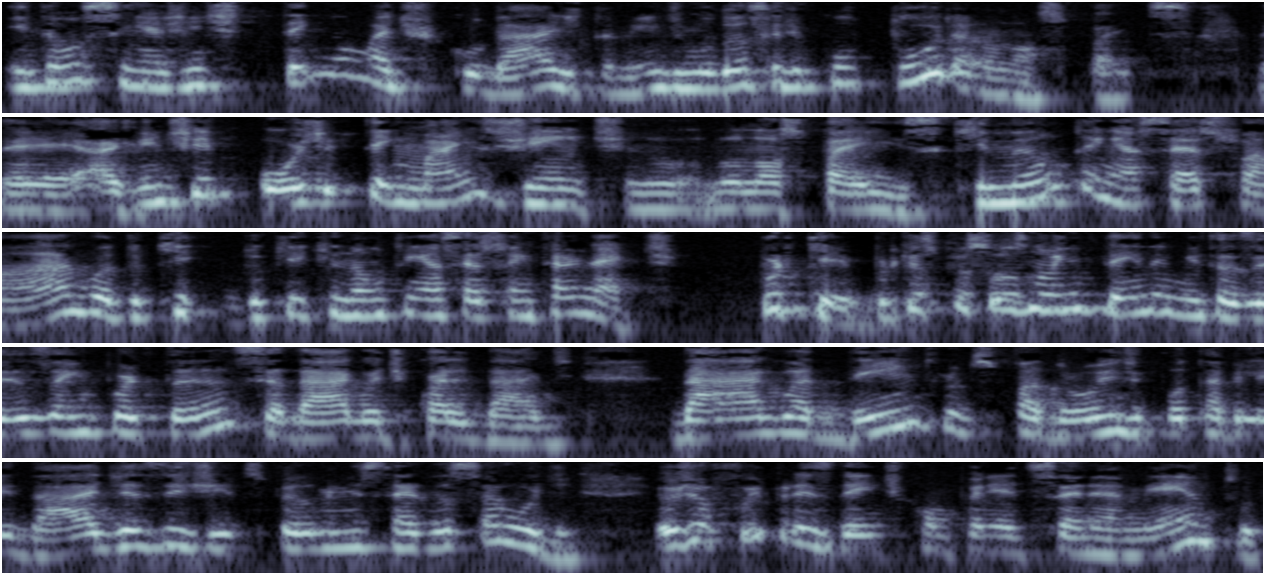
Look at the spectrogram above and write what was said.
Então, assim, a gente tem uma dificuldade também de mudança de cultura no nosso país. É, a gente hoje tem mais gente no, no, nosso país que não tem acesso à água do que, do que que não tem acesso à internet. Por quê? Porque as pessoas não entendem muitas vezes a importância da água de qualidade, da água dentro dos padrões de potabilidade exigidos pelo Ministério da Saúde. Eu já fui presidente de companhia de saneamento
